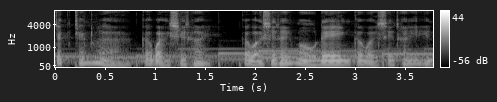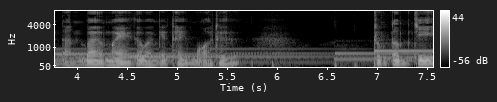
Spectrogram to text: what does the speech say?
Chắc chắn là các bạn sẽ thấy. Các bạn sẽ thấy màu đen, các bạn sẽ thấy hình ảnh ba mẹ, các bạn sẽ thấy mọi thứ. Trong tâm trí,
